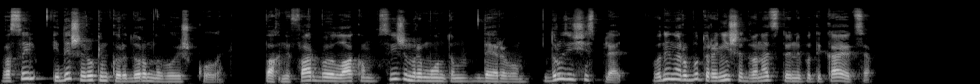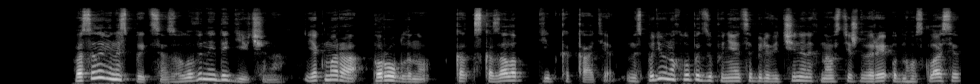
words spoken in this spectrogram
Василь іде широким коридором нової школи. Пахне фарбою, лаком, свіжим ремонтом, деревом. Друзі ще сплять. Вони на роботу раніше 12-ї не потикаються. Василеві не спиться, з голови не йде дівчина. Як мара, пороблено, сказала б тітка Катя. Несподівано хлопець зупиняється біля відчинених навстіж дверей одного з класів.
